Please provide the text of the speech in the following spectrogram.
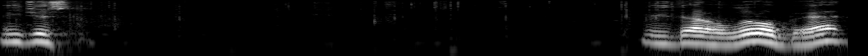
Let me just read that a little bit.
